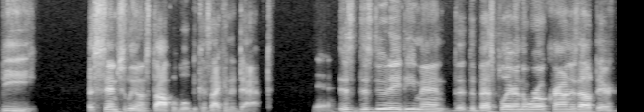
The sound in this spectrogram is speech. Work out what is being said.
be essentially unstoppable because I can adapt. Yeah. This this dude AD man, the, the best player in the world crown is out there.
